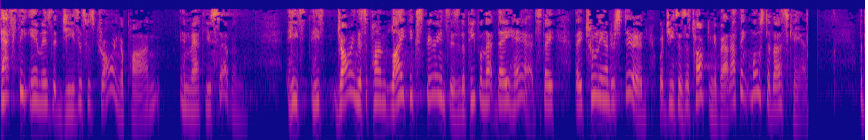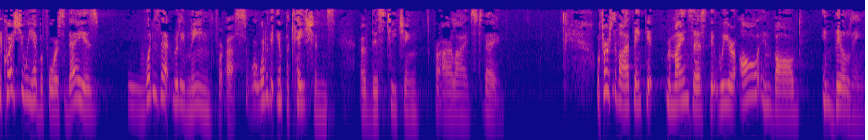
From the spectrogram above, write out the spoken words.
that's the image that Jesus was drawing upon in Matthew 7. He's, he's drawing this upon life experiences the people in that day had. So they, they truly understood what Jesus was talking about. I think most of us can. But the question we have before us today is what does that really mean for us? What are the implications of this teaching for our lives today? Well, first of all, I think it reminds us that we are all involved in building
